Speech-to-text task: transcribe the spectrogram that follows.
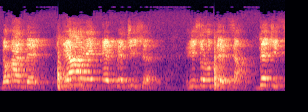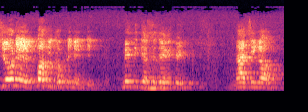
Domande chiare e precise. Risolutezza, decisione e pochi complimenti. Mettiti a sedere qui. Anzi no,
